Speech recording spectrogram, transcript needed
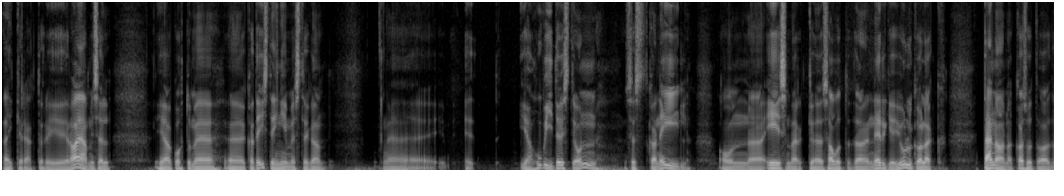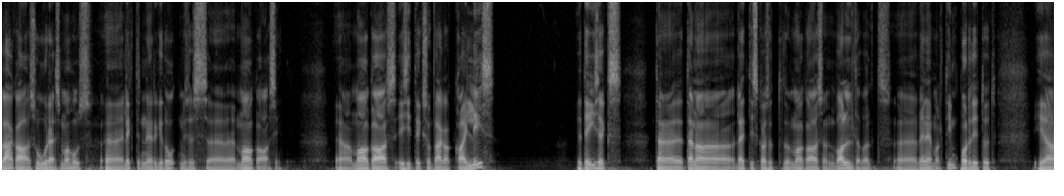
väikereaktori rajamisel ja kohtume ka teiste inimestega. ja huvi tõesti on, sest ka neil on eesmärk saavutada energiajulgeolek täna nad kasutavad väga suures mahus äh, elektrienergia tootmises äh, maagaasi. ja maagaas esiteks on väga kallis ja teiseks täna Lätis kasutatud maagaas on valdavalt äh, Venemaalt imporditud ja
